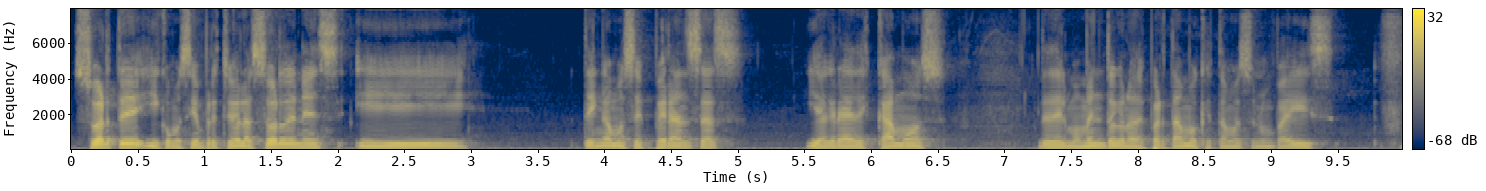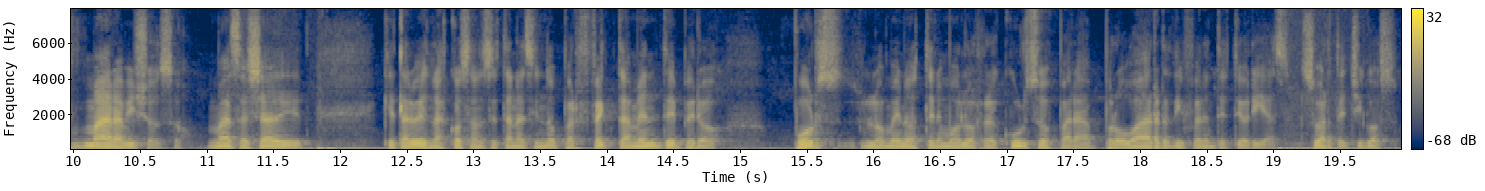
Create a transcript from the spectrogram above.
suerte y como siempre estoy a las órdenes y tengamos esperanzas y agradezcamos desde el momento que nos despertamos que estamos en un país maravilloso. Más allá de que tal vez las cosas no se están haciendo perfectamente, pero por lo menos tenemos los recursos para probar diferentes teorías. Suerte chicos.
